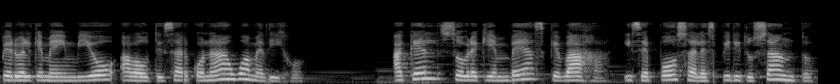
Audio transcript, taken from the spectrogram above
pero el que me envió a bautizar con agua me dijo, Aquel sobre quien veas que baja y se posa el Espíritu Santo,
